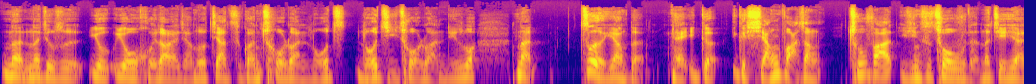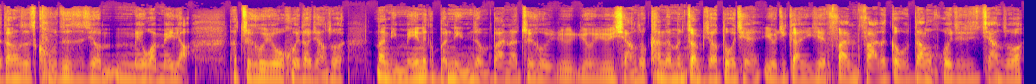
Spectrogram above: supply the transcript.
那那就是又又回到来讲说价值观错乱，逻辑逻辑错乱。比如说，那这样的哎一个一个想法上。出发已经是错误的，那接下来当时苦日子就没完没了。那最后又回到讲说，那你没那个本领，你怎么办呢？最后又又又想说，看能不能赚比较多钱，又去干一些犯法的勾当，或者是讲说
